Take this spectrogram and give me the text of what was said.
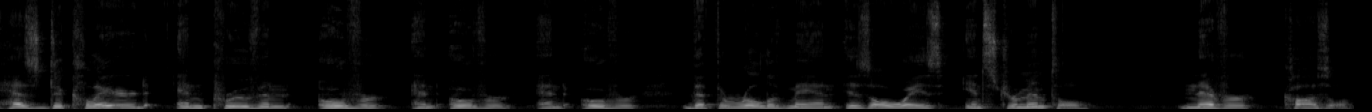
has declared and proven over and over and over that the role of man is always instrumental, never causal.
